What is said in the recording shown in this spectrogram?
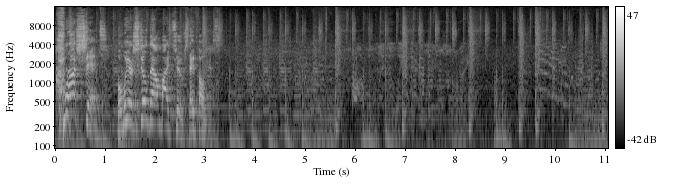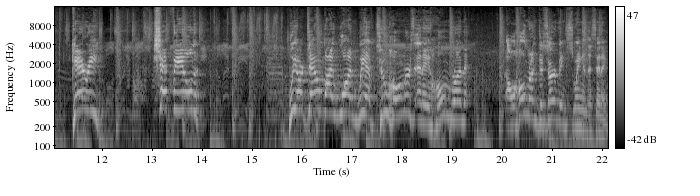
Crushed it. But we are still down by two. Stay focused. Down by one. We have two homers and a home run, a home run deserving swing in this inning.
